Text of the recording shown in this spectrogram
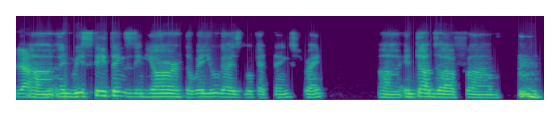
Yeah. Uh, and we see things in your the way you guys look at things right? Uh, in terms of um,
